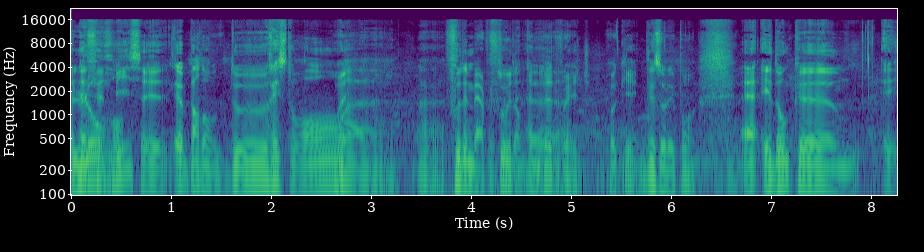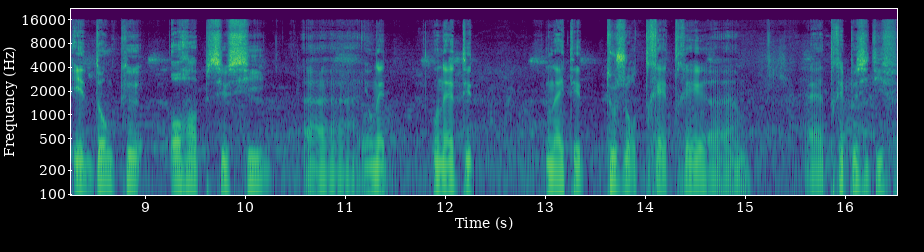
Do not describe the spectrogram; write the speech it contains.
euh, pardon, de restaurants, food and beverage. Food and beverage. Ok. Désolé pour. et donc, et donc Europe, c'est aussi, et on a, on a été, on a été toujours très très très positif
